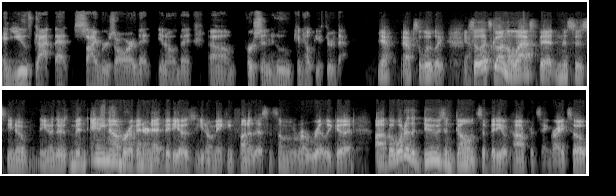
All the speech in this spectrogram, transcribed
And you've got that cyber czar that you know that um, person who can help you through that. Yeah absolutely. Yeah. so let's go on the last bit and this is you know you know there's been any number of internet videos you know making fun of this and some of them are really good. Uh, but what are the do's and don'ts of video conferencing right? So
